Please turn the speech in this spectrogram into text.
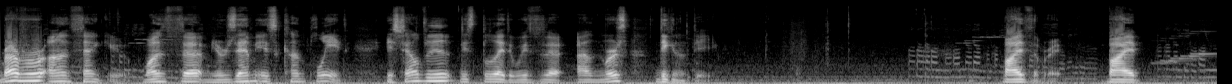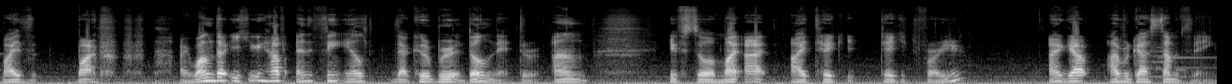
Bravo and thank you. Once the museum is complete it shall be displayed with the utmost dignity. By the way, by by the by I wonder if you have anything else that could be donated and if so might I I take it take it for you? I got I've got something.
